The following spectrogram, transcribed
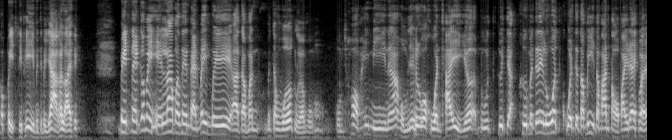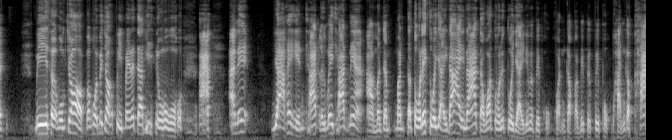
ก็ปิดสิพี่มันจะไปยากอะไรปิดเสร็จก็ไม่เห็นแล้วเปอร์เซ็นต์แบตไม่มีอ่าแต่มันมันจะเวิร์กเหรอผมผมชอบให้มีนะ ผมจะรู้ว่าควรใช้อีกเยอะคือจะคือมันจะได้รู้ว่าควรจะตะบี้ตะบานต่อไปได้ไหม มีเถอะผมชอบ บางคนไม่ชอบก็ปิดไปนะจ๊ะพี่โอ้โหอะอันนี้อยากให้เห็นชัดหรือไม่ชัดเนี่ย อะมันจะมันจะตัวเล็กตัวใหญ่ได้นะ แต่ว่าตัวเล็กตัวใหญ่นี่มันไปผกผันกับมันไปไปไปผกผันกับค่า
